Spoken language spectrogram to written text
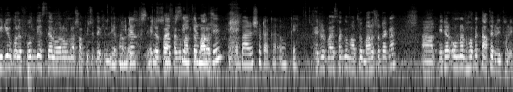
ভিডিও কলে ফোন দিয়ে স্যালোয়ার অন্য সবকিছু দেখে নিতে পারবেন। এটা এটার প্রাইস থাকবে মাত্র বারোশো। বারোশো টাকা ওকে এটার প্রাইস থাকবে মাত্র বারোশো টাকা আর এটার অন্যটা হবে তাঁতের ভিতরে।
